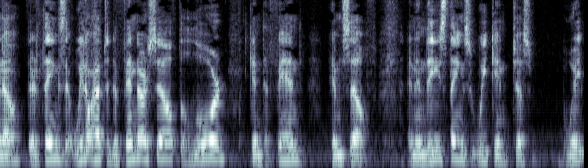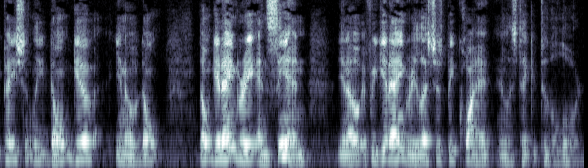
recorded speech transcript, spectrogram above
know, there are things that we don't have to defend ourselves. The Lord can defend himself. And in these things, we can just wait patiently. Don't give, you know, don't don't get angry and sin. You know, if we get angry, let's just be quiet and let's take it to the Lord.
